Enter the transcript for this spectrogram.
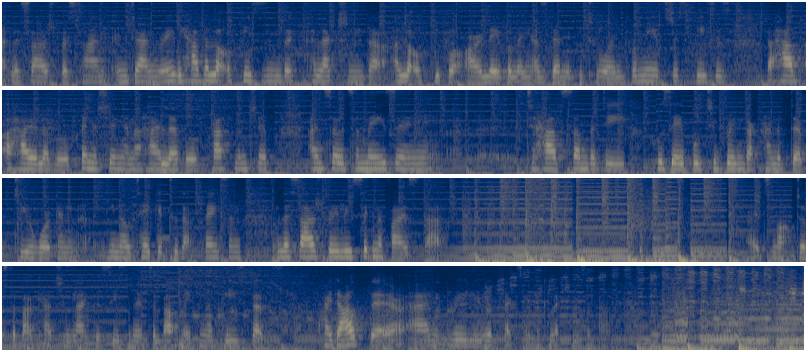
Lesage first time in January. We have a lot of pieces in the collection that a lot of people are labeling as demi-couture and for me it's just pieces that have a higher level of finishing and a higher level of craftsmanship and so it's amazing uh, to have somebody who's able to bring that kind of depth to your work and you know take it to that place and Lesage really signifies that. It's not just about catching light this season, it's about making a piece that's quite out there and really reflects what the collection is about.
